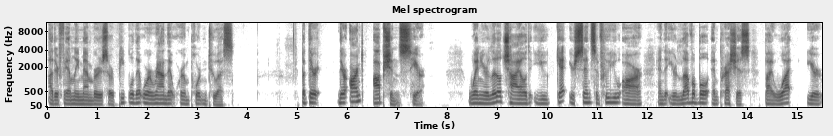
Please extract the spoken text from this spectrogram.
other family members, or people that were around that were important to us. But there, there aren't options here. When you're a little child, you get your sense of who you are and that you're lovable and precious by what your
